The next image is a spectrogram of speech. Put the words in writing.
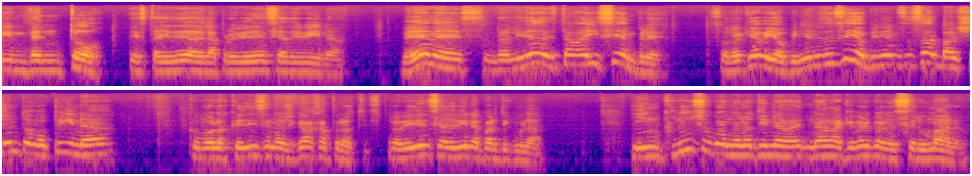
inventó esta idea de la providencia divina. Vemes, en realidad estaba ahí siempre. Solo que había opiniones así, opiniones así. Baal opina como los que dicen Ashgaha Protis, providencia divina particular. Incluso cuando no tiene nada que ver con el ser humano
